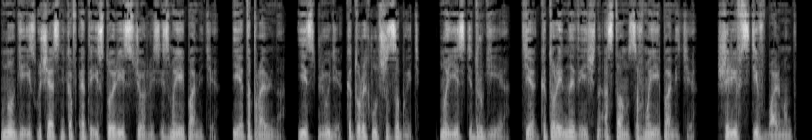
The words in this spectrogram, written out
Многие из участников этой истории стерлись из моей памяти. И это правильно. Есть люди, которых лучше забыть. Но есть и другие. Те, которые навечно останутся в моей памяти. Шериф Стив Бальмонт.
